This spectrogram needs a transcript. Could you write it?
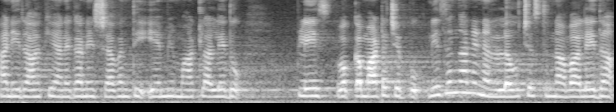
అని రాఖీ అనగానే శ్రవంతి ఏమీ మాట్లాడలేదు. ప్లీజ్ ఒక్క మాట చెప్పు. నిజంగానే నన్ను లవ్ చేస్తున్నావా లేదా?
